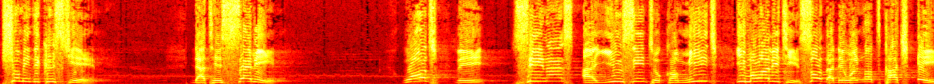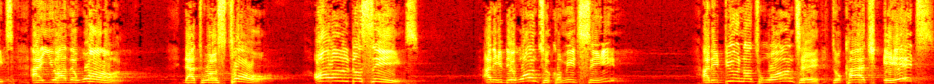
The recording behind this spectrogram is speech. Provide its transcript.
Show me the Christian that is selling what the sinners are using to commit immorality so that they will not catch AIDS. And you are the one that will store all those things. And if they want to commit sin, and they do not want uh, to catch AIDS,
